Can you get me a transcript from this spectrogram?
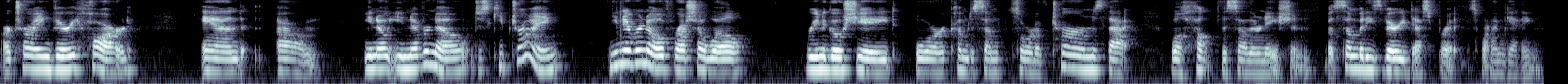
are trying very hard. And, um, you know, you never know. Just keep trying. You never know if Russia will renegotiate or come to some sort of terms that will help this other nation. But somebody's very desperate, is what I'm getting.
